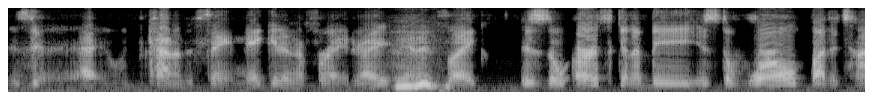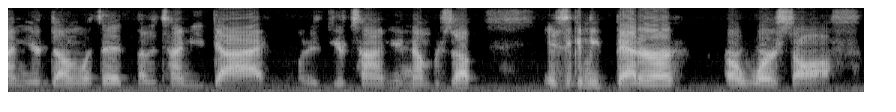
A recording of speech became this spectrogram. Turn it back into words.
is it, uh, kind of the same, naked and afraid, right? And it's like. Is the earth going to be? Is the world by the time you're done with it, by the time you die, when your time, your numbers up, is it going to be better or worse off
